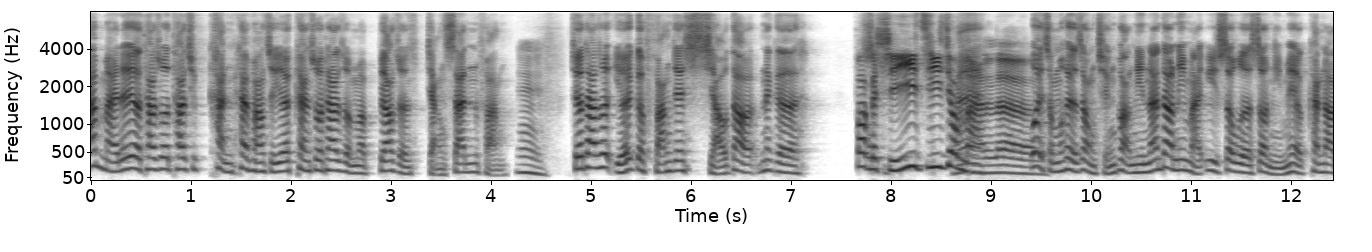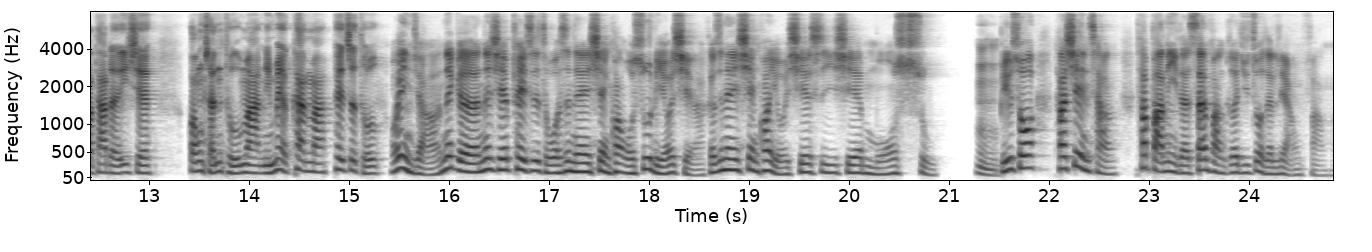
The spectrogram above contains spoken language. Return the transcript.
啊买了以后，他说他去看看房子，要看说他什么标准讲三房，嗯，就他说有一个房间小到那个放个洗衣机就满了，为什么会有这种情况？你难道你买预售屋的时候，你没有看到他的一些工程图吗？你没有看吗？配置图？我跟你讲啊，那个那些配置图是那些线框，我书里有写了，可是那些线框有一些是一些魔术。嗯，比如说他现场，他把你的三房格局做成两房，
